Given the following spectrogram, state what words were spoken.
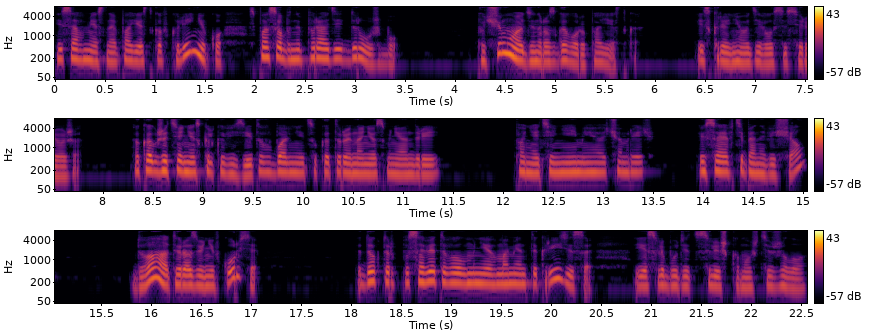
и совместная поездка в клинику способны породить дружбу?» «Почему один разговор и поездка?» — искренне удивился Сережа. «А как же те несколько визитов в больницу, которые нанес мне Андрей?» «Понятия не имею, о чем речь». Исаев тебя навещал? Да, ты разве не в курсе? Доктор посоветовал мне в моменты кризиса, если будет слишком уж тяжело,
